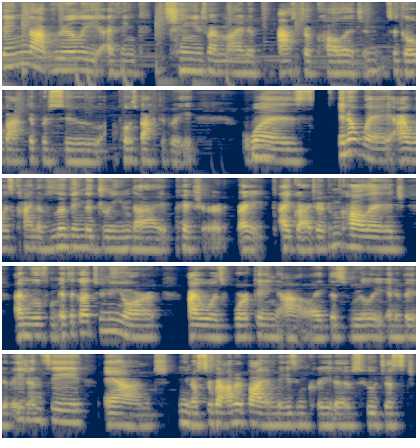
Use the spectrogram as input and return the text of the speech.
thing that really, I think, changed my mind after college and to go back to pursue a post bac degree mm-hmm. was in a way, I was kind of living the dream that I pictured, right? I graduated from college. I moved from Ithaca to New York. I was working at like this really innovative agency and, you know, surrounded by amazing creatives who just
